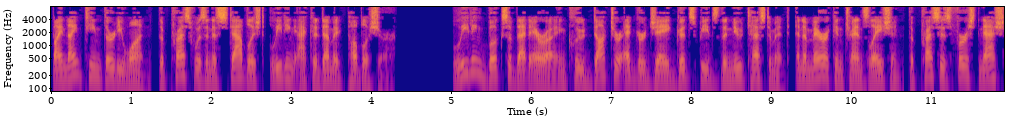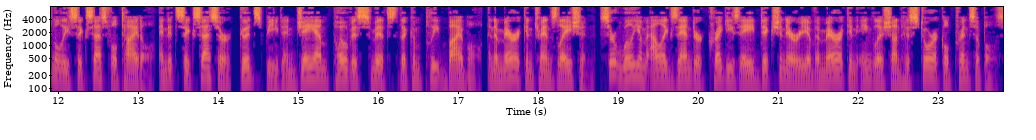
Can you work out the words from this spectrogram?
By 1931, the press was an established, leading academic publisher. Leading books of that era include Dr. Edgar J. Goodspeed's The New Testament, an American translation the press's first nationally successful title and its successor, Goodspeed and J. M. Powis Smith's The Complete Bible, an American translation, Sir William Alexander Craigie's A Dictionary of American English on Historical Principles,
